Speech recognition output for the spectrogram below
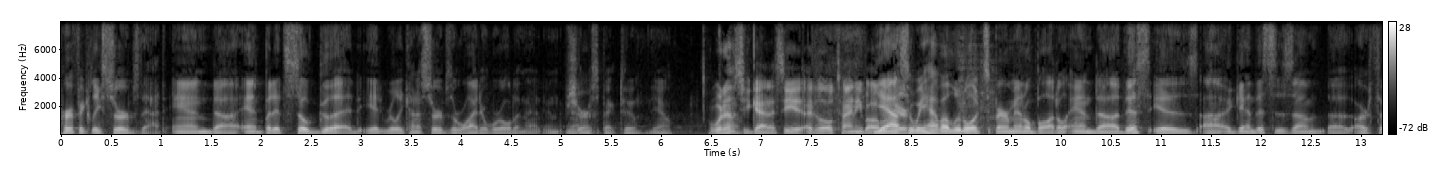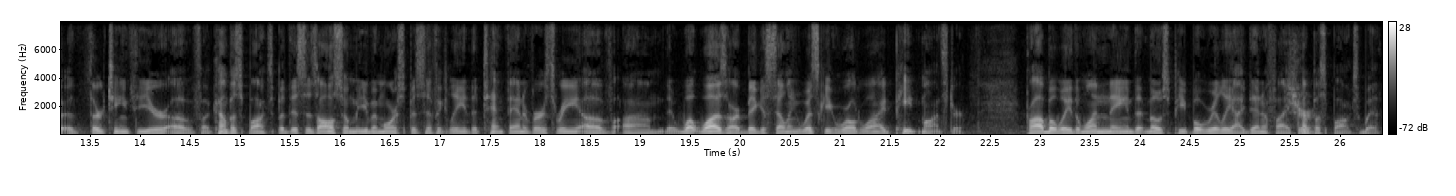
perfectly serves that, and uh, and but it's so good, it really kind of serves the wider world in that in, in that respect too. Yeah. What else you got? I see a little tiny bottle. Yeah, here. so we have a little experimental bottle, and uh, this is uh, again, this is um, uh, our thirteenth year of uh, Compass Box, but this is also even more specifically the tenth anniversary of um, what was our biggest selling whiskey worldwide, Peat Monster. Probably the one name that most people really identify Compass Box with,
